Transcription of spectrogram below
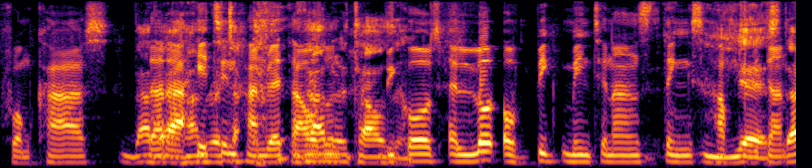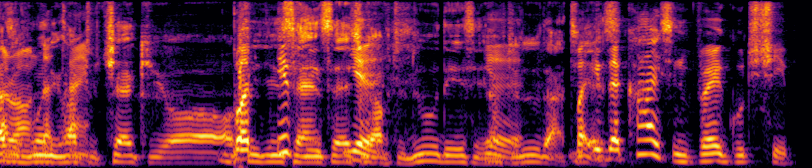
from cars That that, are hitting 100,000 100,000 because a lot of big maintenance things have to be yes, done that is around when that you time. have to check your But oxygen you- sensors. You, have to do this. You have to do that. But yes. if the car is in very good shape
